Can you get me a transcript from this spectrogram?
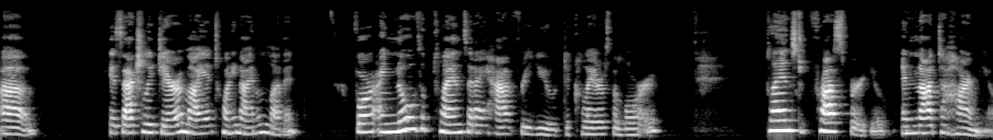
Um, it's actually Jeremiah 29 11. For I know the plans that I have for you, declares the Lord. Plans to prosper you and not to harm you.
